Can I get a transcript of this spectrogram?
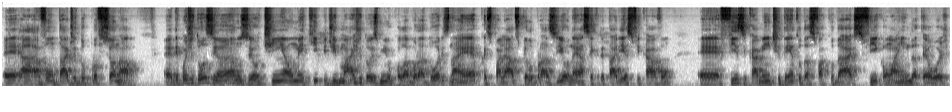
é, a vontade do profissional. É, depois de 12 anos, eu tinha uma equipe de mais de 2 mil colaboradores na época, espalhados pelo Brasil, né? As secretarias ficavam é, fisicamente dentro das faculdades, ficam ainda até hoje.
